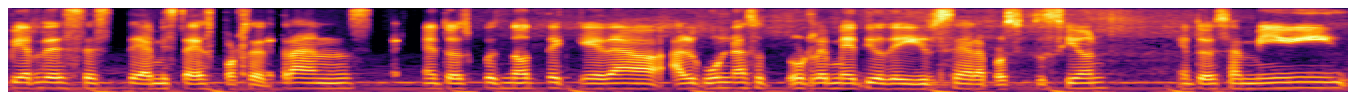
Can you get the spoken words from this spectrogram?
pierdes este, amistades por ser trans, entonces pues no te queda algunas un remedio de irse a la prostitución. Entonces a mí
